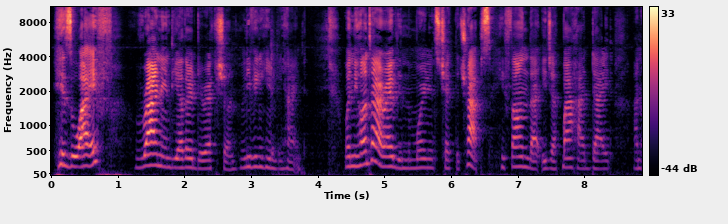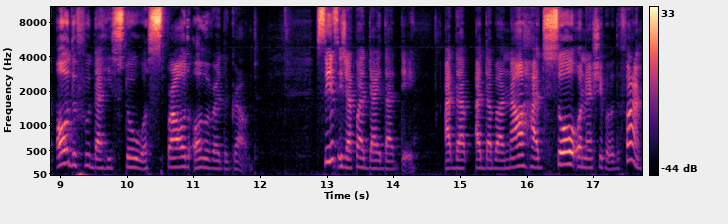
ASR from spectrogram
His wife ran in the other direction, leaving him behind. When the hunter arrived in the morning to check the traps, he found that Ijapa had died and all the food that he stole was sprawled all over the ground. Since Ijapa died that day, Adab- Adaba now had sole ownership of the farm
